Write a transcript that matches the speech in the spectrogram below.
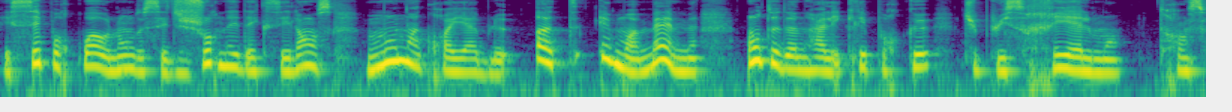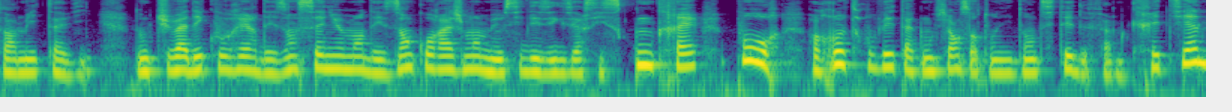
Et c'est pourquoi au long de cette journée d'excellence, mon incroyable hôte et moi-même, on te donnera les clés pour que tu puisses réellement transformer ta vie. Donc tu vas découvrir des enseignements, des encouragements, mais aussi des exercices concrets pour retrouver ta confiance en ton identité de femme chrétienne,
